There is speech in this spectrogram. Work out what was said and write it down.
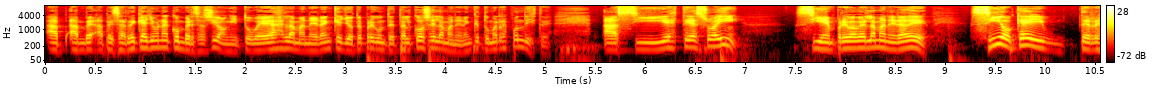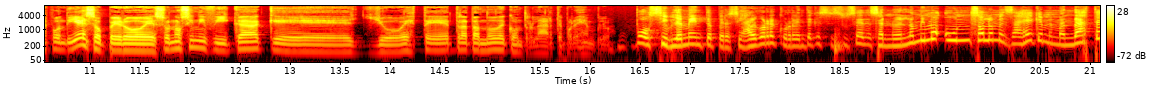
a, a- a pesar de que haya una conversación y tú veas la manera en que yo te pregunté tal cosa y la manera en que tú me respondiste, así esté eso ahí, siempre va a haber la manera de, sí, ok, te respondí eso, pero eso no significa que yo esté tratando de controlarte, por ejemplo. Posiblemente, pero si es algo recurrente que sí sucede. O sea, no es lo mismo un solo mensaje que me mandaste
